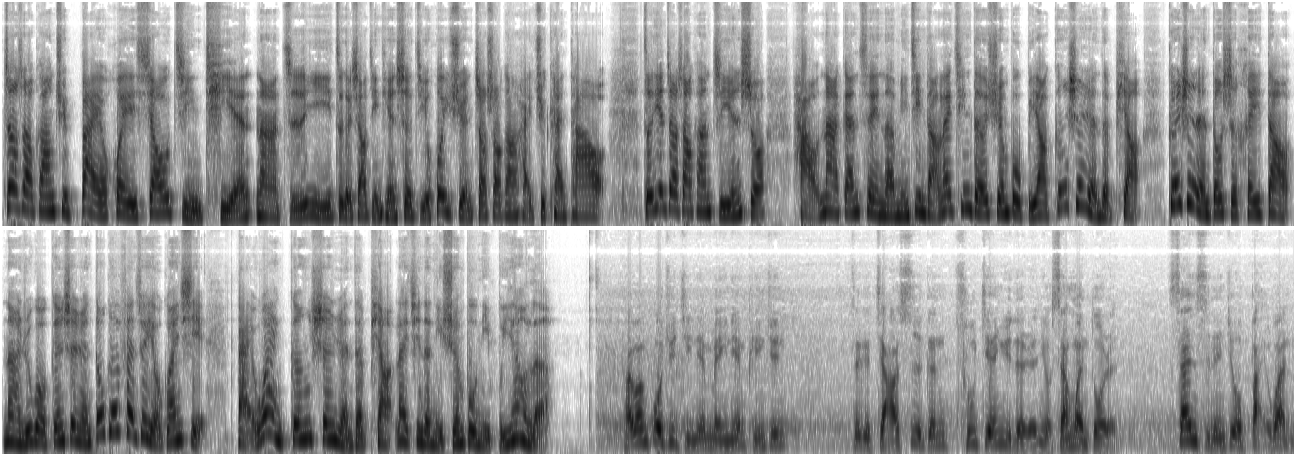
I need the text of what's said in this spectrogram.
赵少康去拜会萧景田，那质疑这个萧景田涉及贿选，赵少康还去看他哦。昨天赵少康直言说：“好，那干脆呢，民进党赖清德宣布不要更生人的票，更生人都是黑道。那如果更生人都跟犯罪有关系，百万更生人的票，赖清德你宣布你不要了。”台湾过去几年每年平均这个假释跟出监狱的人有三万多人。三十年就有百万了，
